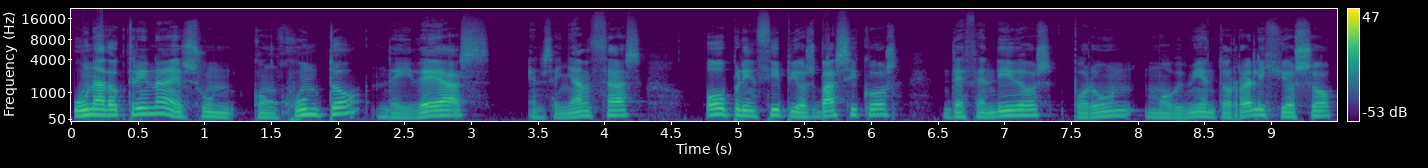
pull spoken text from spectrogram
Una doctrina es un conjunto de ideas, enseñanzas o principios básicos defendidos por un movimiento religioso,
